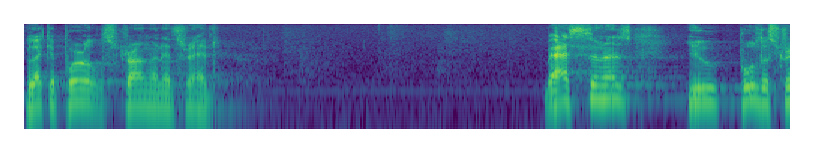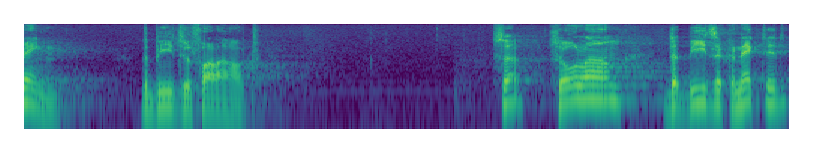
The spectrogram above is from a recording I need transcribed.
like a pearl strung on a thread. As soon as you pull the string, the beads will fall out. So, so long the beads are connected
